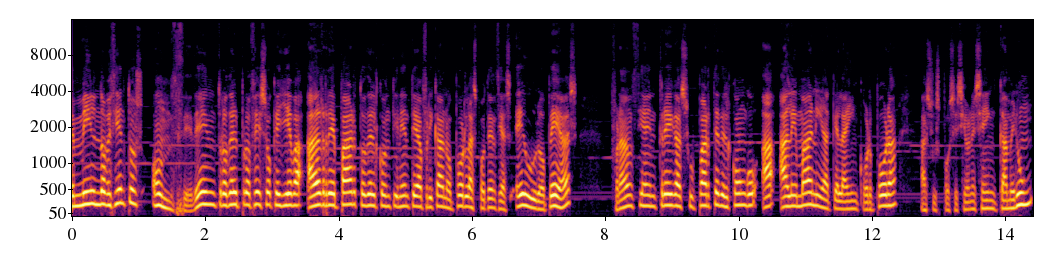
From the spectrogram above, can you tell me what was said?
En 1911, dentro del proceso que lleva al reparto del continente africano por las potencias europeas, Francia entrega su parte del Congo a Alemania, que la incorpora a sus posesiones en Camerún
